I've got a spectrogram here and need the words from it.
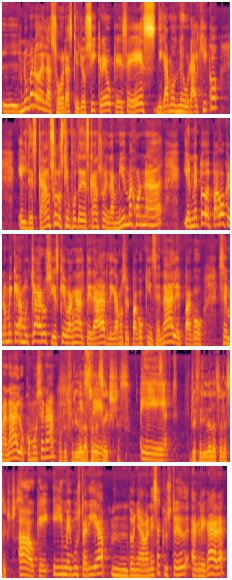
el número de las horas, que yo sí creo que ese es, digamos, neurálgico, el descanso, los tiempos de descanso en la misma jornada y el método de pago que no me queda muy claro si es que van a alterar, digamos, el pago quincenal, el pago semanal o cómo será. O referido a las horas este, extras. Eh, Exacto. Referido a las horas extras. Ah, ok. Y me gustaría, mm, doña Vanessa, que usted agregara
